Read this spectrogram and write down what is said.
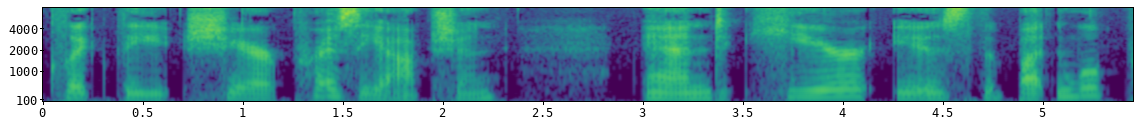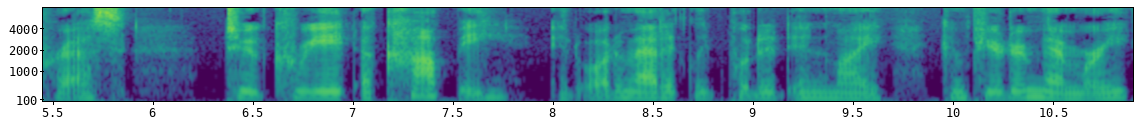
click the Share Prezi option and here is the button we'll press to create a copy. It automatically put it in my computer memory,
